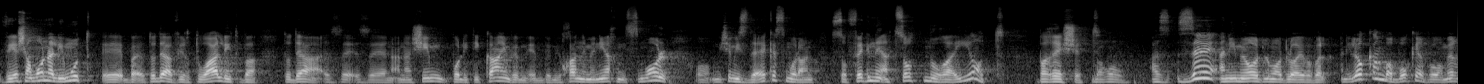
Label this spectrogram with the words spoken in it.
ויש המון אלימות, אה, אתה יודע, וירטואלית, אתה יודע, זה, זה אנשים פוליטיקאים, ובמיוחד אני מניח משמאל, או מי שמזדהה כשמאלן, סופג נאצות נוראיות ברשת. ברור. אז זה אני מאוד מאוד לא אוהב, אבל אני לא קם בבוקר ואומר,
